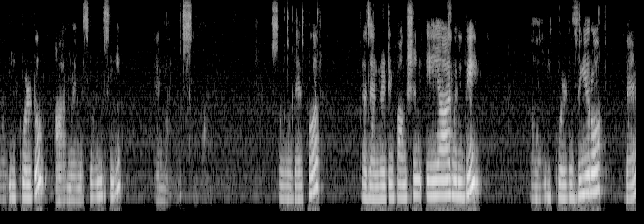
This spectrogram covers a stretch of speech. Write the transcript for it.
uh, equal to r minus 1 c n minus 1 so therefore the generating function ar will be uh, equal to 0 when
